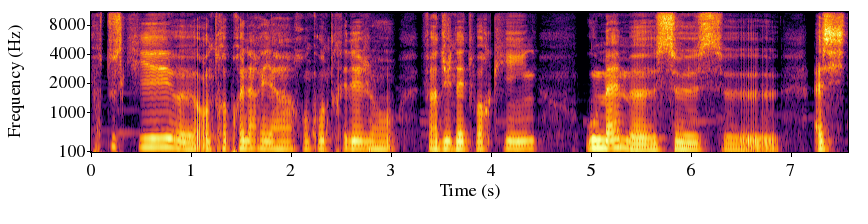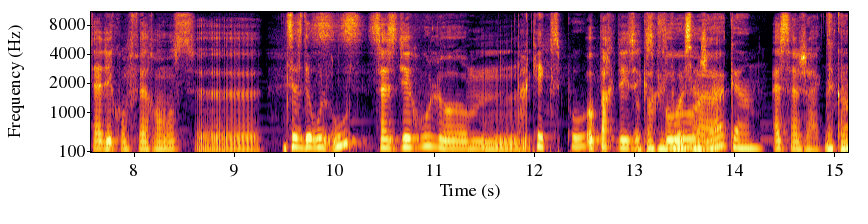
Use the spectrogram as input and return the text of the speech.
pour tout ce qui est euh, entrepreneuriat, rencontrer des gens, faire du networking, ou même euh, se, assister à des conférences. Euh, ça se déroule où? Ça se déroule au hum, Parc Expo. Au Parc des Expos. à Saint-Jacques. À, Saint-Jacques. D'accord.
